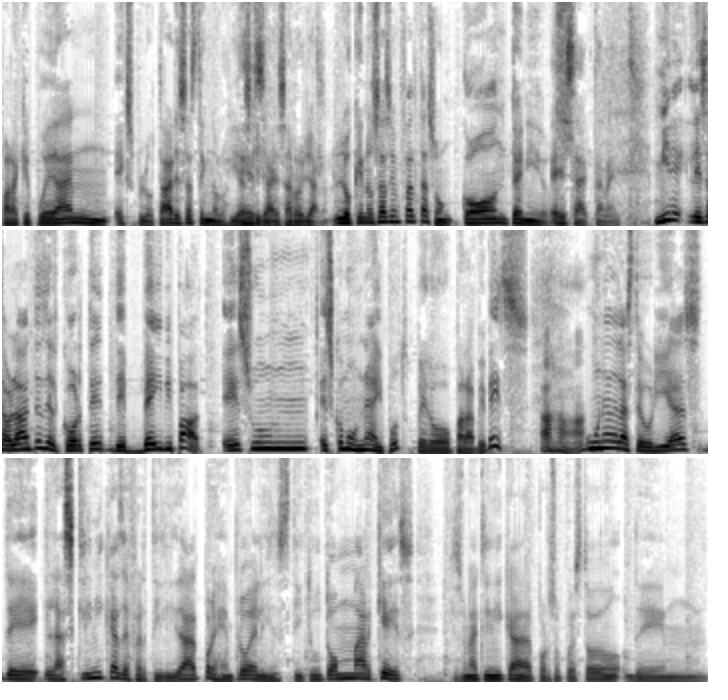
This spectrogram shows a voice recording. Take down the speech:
para que puedan explotar esas tecnologías que ya desarrollaron. Lo que nos hacen falta son contenidos. Exactamente. Mire, les hablaba antes del corte de Baby Pod. Es un es como un iPod, pero para bebés. Ajá. Una de las teorías de las clínicas de fertilidad, por ejemplo, el Instituto Marqués, es una clínica, por supuesto, de, mm,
